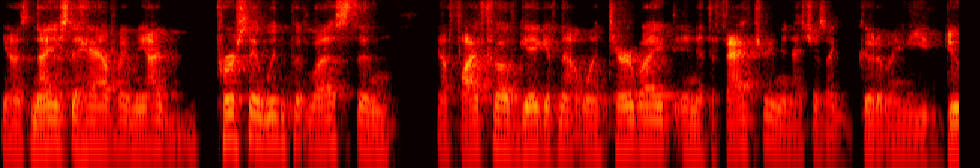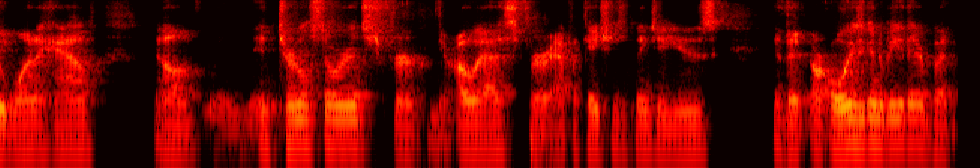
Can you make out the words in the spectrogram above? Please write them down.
You know, it's nice to have. I mean, I personally wouldn't put less than you know 512 gig, if not one terabyte, in at the factory. I mean, that's just a good. I mean, you do want to have you know, internal storage for your OS for applications and things you use you know, that are always going to be there. But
